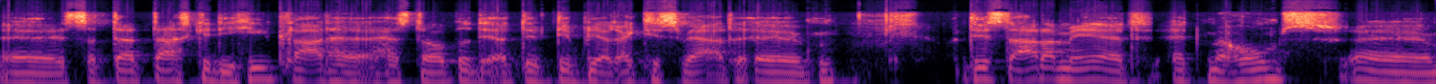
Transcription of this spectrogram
øh, så der, der skal de helt klart have, have stoppet det, og det, det bliver rigtig svært. Øh, det starter med, at, at Mahomes øh,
